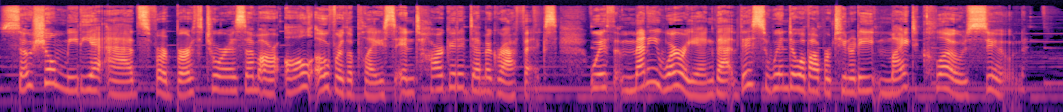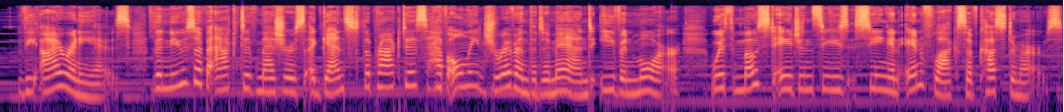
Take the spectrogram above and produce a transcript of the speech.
Social media ads for birth tourism are all over the place in targeted demographics, with many worrying that this window of opportunity might close soon. The irony is, the news of active measures against the practice have only driven the demand even more, with most agencies seeing an influx of customers.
